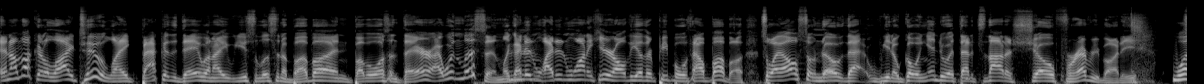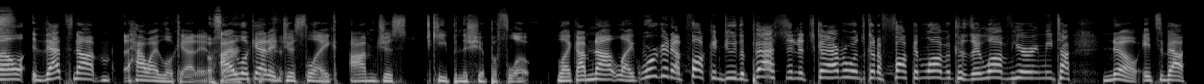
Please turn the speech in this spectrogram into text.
and I'm not gonna lie too. Like back in the day when I used to listen to Bubba and Bubba wasn't there, I wouldn't listen. Like I Mm-hmm. didn't, I didn't want to hear all the other people without Bubba. So I also know that you know going into it that it's not a show for everybody. Well, that's not how I look at it. Oh. I look at it just like I'm just keeping the ship afloat. Like I'm not like we're gonna fucking do the best and it's gonna everyone's gonna fucking love it because they love hearing me talk. No, it's about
